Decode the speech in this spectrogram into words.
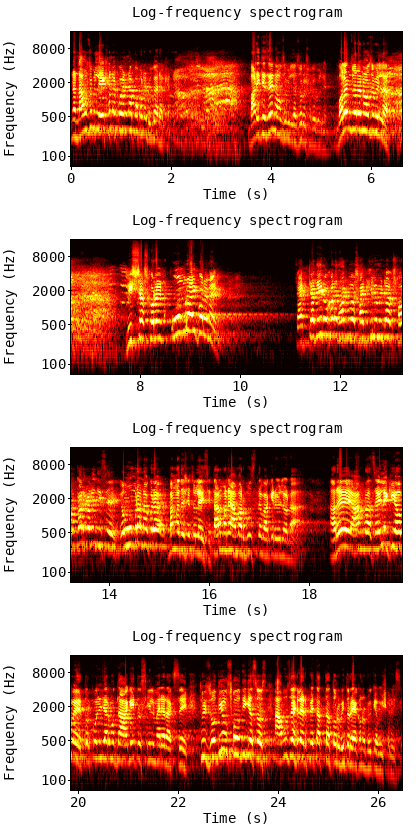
না নাউজুবিল্লা এখানে করেন না, কখনো ঢুকায় রাখেন। বাড়িতে যায় নাউজুবিল্লা জোরে সরে বলেন। বলেন জোরে নাউজুবিল্লা বিশ্বাস করেন, উমরাই করে নাই। চারটা দিন ওখানে থাকল ষাট কিলোমিটার সরকার গাড়ি দিছে। উমরা না করে বাংলাদেশে চলে এসেছে তার মানে আমার বুঝতে বাকি রইল না। আরে, আমরা চাইলে কি হবে? তোর কলিজার মধ্যে আগেই তো সিল মেরে রাখছে। তুই যদিও সৌদি গেছস, আবু জাহেলের পেতাত্তা তোর ভিতরে এখনও ঢুকে বসে রয়েছে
